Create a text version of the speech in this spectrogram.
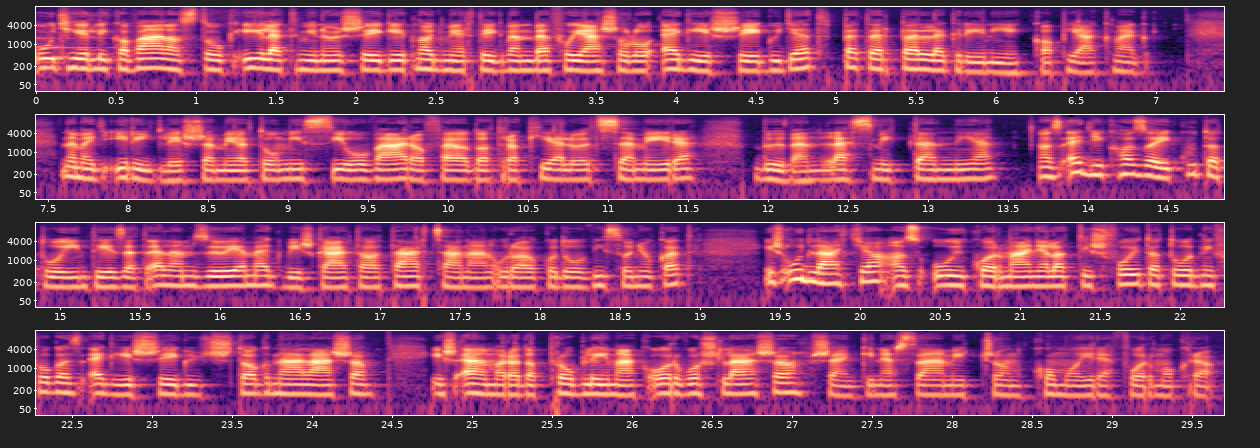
Úgy hírlik a választók életminőségét nagymértékben befolyásoló egészségügyet Peter Pellegriniék kapják meg nem egy irigylésre méltó misszió vár a feladatra kijelölt személyre, bőven lesz mit tennie. Az egyik hazai kutatóintézet elemzője megvizsgálta a tárcánál uralkodó viszonyokat, és úgy látja, az új kormány alatt is folytatódni fog az egészségügy stagnálása, és elmarad a problémák orvoslása, senki ne számítson komoly reformokra.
